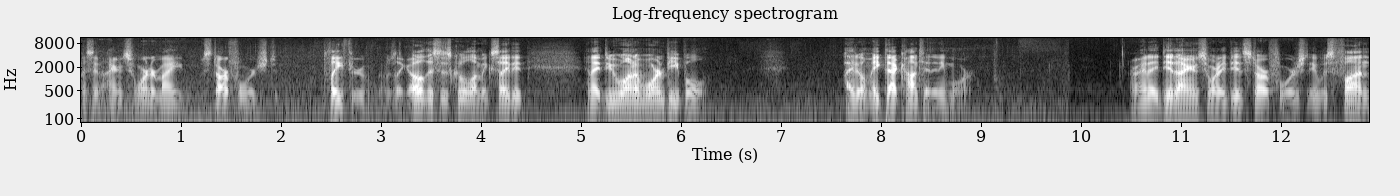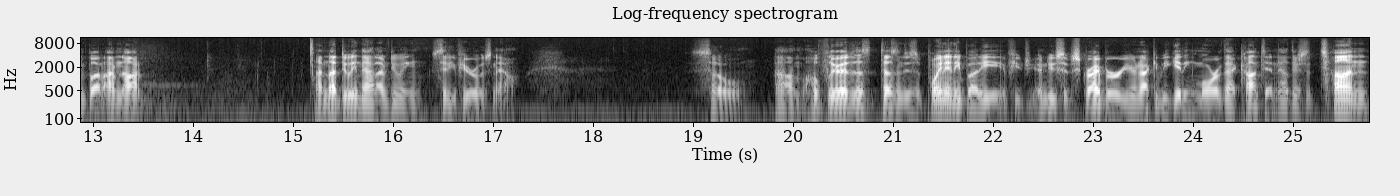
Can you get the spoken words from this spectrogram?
was it Ironsworn or my Starforged playthrough. I was like, oh, this is cool. I'm excited. And I do want to warn people, I don't make that content anymore. All right, I did Ironsworn, I did Starforged. It was fun, but I'm not I'm not doing that. I'm doing City of Heroes now. So um, hopefully that does, doesn't disappoint anybody. If you're a new subscriber, you're not going to be getting more of that content. Now, there's a ton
